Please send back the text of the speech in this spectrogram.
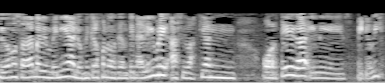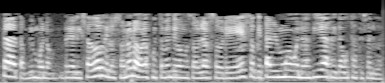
Le vamos a dar la bienvenida a los micrófonos de Antena Libre a Sebastián Ortega, él es periodista, también, bueno, realizador de Los Sonoro. Ahora justamente vamos a hablar sobre eso. ¿Qué tal? Muy buenos días. Rita Bustas te saluda.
